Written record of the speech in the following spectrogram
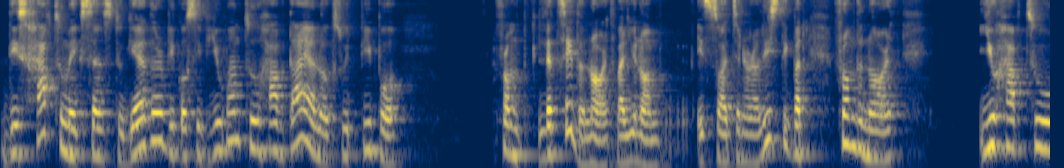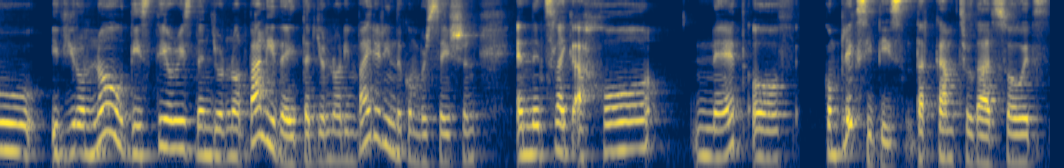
these have to make sense together because if you want to have dialogues with people from let's say the north but you know it's so generalistic but from the north you have to if you don't know these theories then you're not validated That you're not invited in the conversation. And it's like a whole net of complexities that come through that. So it's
